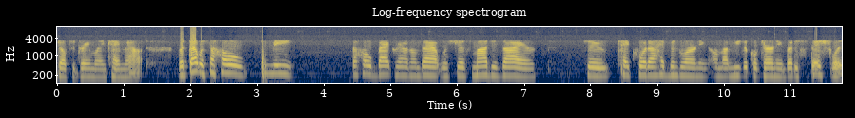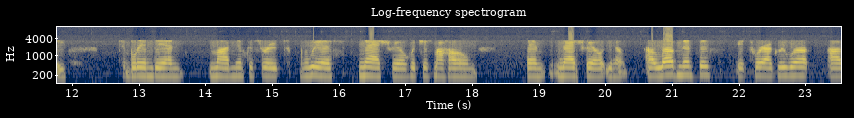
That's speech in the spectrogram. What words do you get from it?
Delta Dreamland came out. But that was the whole to me. The whole background on that was just my desire to take what I had been learning on my musical journey, but especially to blend in my Memphis roots with Nashville, which is my home. And Nashville, you know, I love Memphis. It's where I grew up. Uh,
